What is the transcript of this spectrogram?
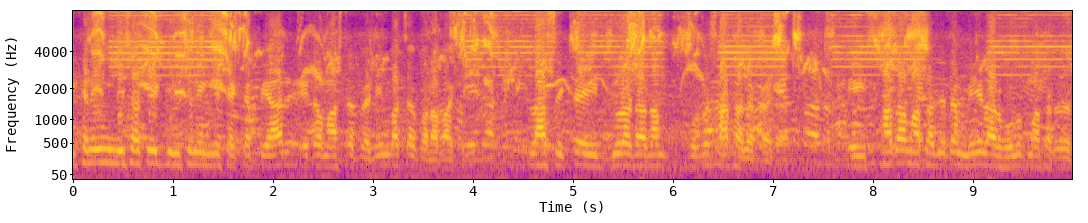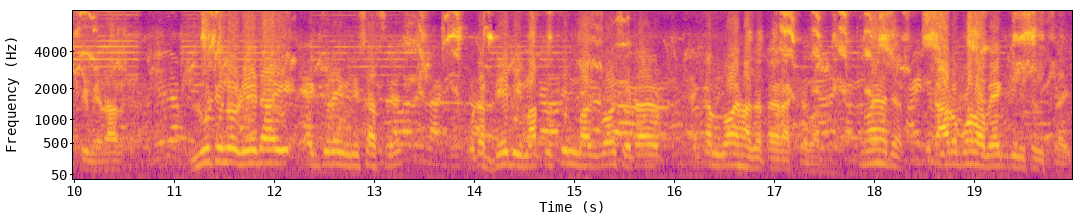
এখানে ইংলিশ আছে এক্সিবিশন ইংলিশ একটা পেয়ার এটা মাস্টার পেয়ার ডিম বাচ্চা করা বাকি। প্লাস একটা এই জোড়াটার দাম পড়বে সাত হাজার টাকা। এই সাদা মাথা যেটা মেল আর হলুদ মাথাটা ফিমেল আর লুটিনো রেড আই এক জোড়া ইংলিশ আছে। ওটা বেবি মাত্র তিন মাস বয়স ওটা একদম নয় হাজার টাকা রাখতে পারবে। নয় হাজার। এটা আরও বড় হবে এক ডিভিশন সাইজ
